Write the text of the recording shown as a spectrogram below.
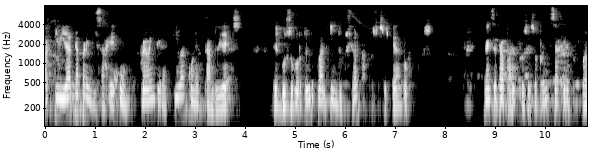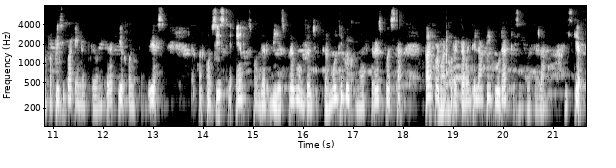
Actividad de aprendizaje 1. Prueba interactiva conectando ideas. El curso corto virtual Inducción a procesos pedagógicos. En esta etapa del proceso de aprendizaje le propone participar en la prueba interactiva conectando ideas, la cual consiste en responder 10 preguntas de opción múltiple con una respuesta para formar correctamente la figura que se encuentra a la izquierda.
